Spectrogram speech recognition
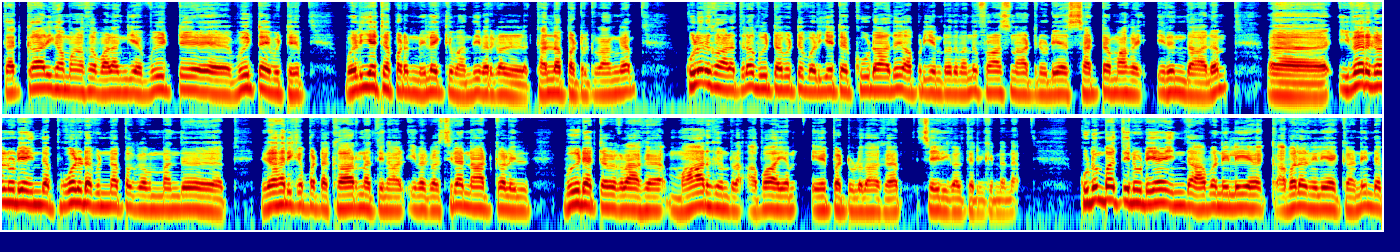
தற்காலிகமாக வழங்கிய வீட்டு வீட்டை விட்டு வெளியேற்றப்படும் நிலைக்கு வந்து இவர்கள் தள்ளப்பட்டிருக்கிறாங்க. குளிர்காலத்தில் வீட்டை விட்டு வெளியேற்றக்கூடாது அப்படின்றது வந்து பிரான்ஸ் நாட்டினுடைய சட்டமாக இருந்தாலும் இவர்களுடைய இந்த புகலிட விண்ணப்பம் வந்து நிராகரிக்கப்பட்ட காரணத்தினால் இவர்கள் சில நாட்களில் வீடற்றவர்களாக மாறுகின்ற அபாயம் ஏற்பட்டுள்ளதாக செய்திகள் தெரிவிக்கின்றன. குடும்பத்தினுடைய இந்த அவநிலைய அவல நிலையை கண்டு இந்த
